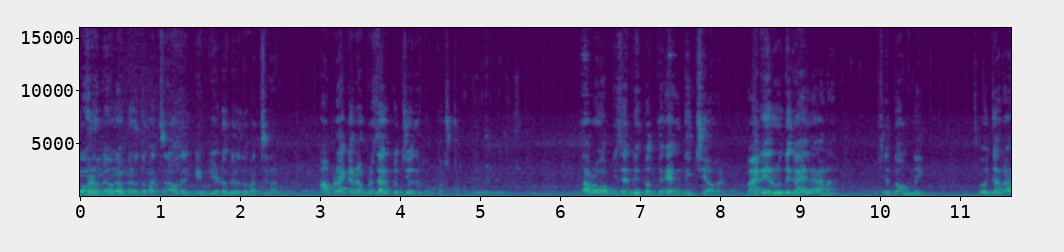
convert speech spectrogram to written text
গরমে ওরা বেরোতে পারছে না, ওদের ক্যান্ডিডেটও বেরোতে পারছে না। আমরা কেন প্রচার করছি? ওদের খুব কষ্ট। তারপর অফিসের ভেতর থেকে দিচ্ছি আবার। বাইরে রোদে গায়ে লাগা না, সে দম নেই। তো যারা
